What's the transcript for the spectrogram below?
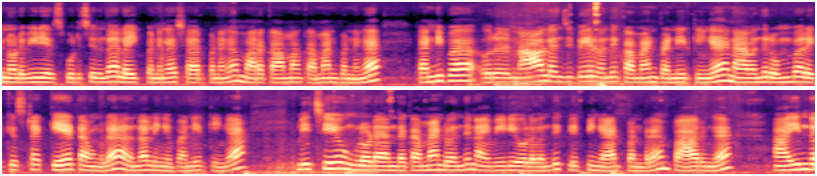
என்னோடய வீடியோஸ் பிடிச்சிருந்தா லைக் பண்ணுங்கள் ஷேர் பண்ணுங்கள் மறக்காமல் கமெண்ட் பண்ணுங்கள் கண்டிப்பாக ஒரு நாலஞ்சு பேர் வந்து கமெண்ட் பண்ணியிருக்கீங்க நான் வந்து ரொம்ப ரெக்வெஸ்ட்டாக கேட்டேன் அவங்கள அதனால் நீங்கள் பண்ணியிருக்கீங்க நிச்சயம் உங்களோட அந்த கமெண்ட் வந்து நான் வீடியோவில் வந்து கிளிப்பிங் ஆட் பண்ணுறேன் பாருங்கள் இந்த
